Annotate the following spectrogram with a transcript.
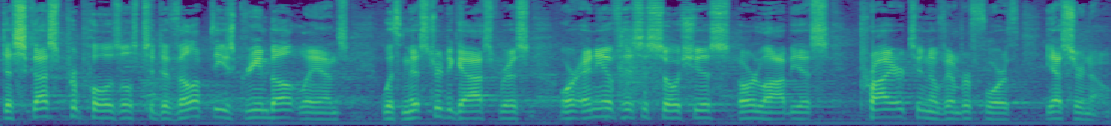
discuss proposals to develop these Greenbelt lands with Mr. de Gasperis or any of his associates or lobbyists prior to November 4th, yes or no?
